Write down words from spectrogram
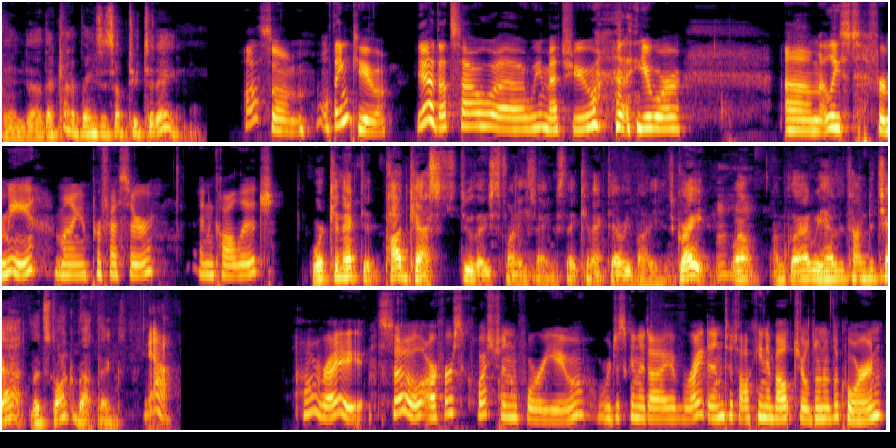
And uh, that kind of brings us up to today. Awesome. Well, thank you. Yeah, that's how uh, we met you. you were, um, at least for me, my professor in college. We're connected. Podcasts do these funny things. They connect everybody. It's great. Well, I'm glad we have the time to chat. Let's talk about things. Yeah. All right. So, our first question for you, we're just going to dive right into talking about Children of the Corn.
